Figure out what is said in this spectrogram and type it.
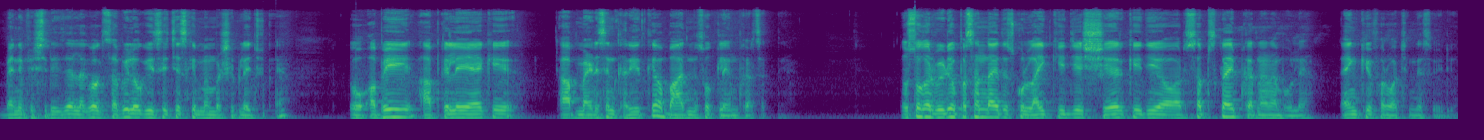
बेनिफिशरीज है। लगभग सभी लोग इसी चीज़ की मेंबरशिप ले चुके हैं। तो अभी आपके लिए है कि आप मेडिसिन खरीद के और बाद में उसको क्लेम कर सकते हैं। दोस्तों, अगर वीडियो पसंद आए तो इसको लाइक कीजिए शेयर कीजिए और सब्सक्राइब करना ना भूलें। Thank you for watching this video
